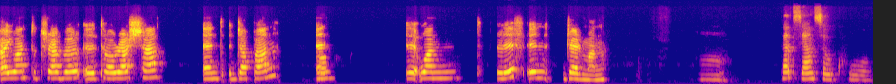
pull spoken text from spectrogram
I want to travel uh, to Russia and Japan and uh, want live in German. Oh, that sounds so cool.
